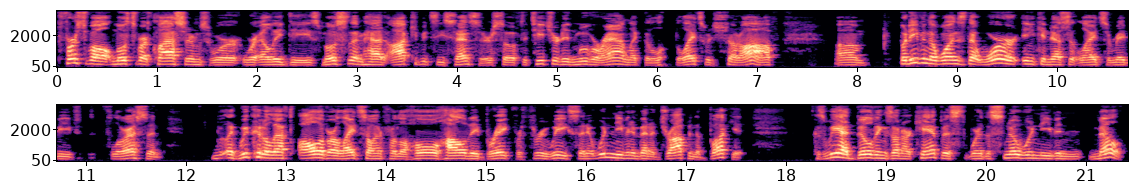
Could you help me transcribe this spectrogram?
First of all, most of our classrooms were, were LEDs. Most of them had occupancy sensors. So if the teacher didn't move around, like the, the lights would shut off. Um, but even the ones that were incandescent lights or maybe fluorescent, like we could have left all of our lights on for the whole holiday break for three weeks and it wouldn't even have been a drop in the bucket because we had buildings on our campus where the snow wouldn't even melt.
